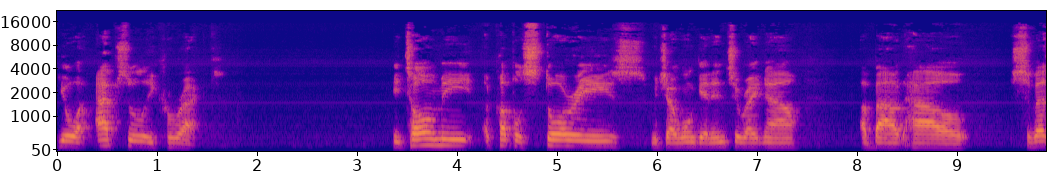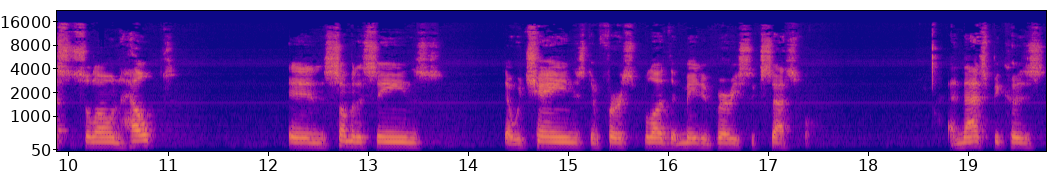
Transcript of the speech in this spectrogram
you are absolutely correct. He told me a couple stories, which I won't get into right now, about how Sylvester Stallone helped in some of the scenes that were changed in First Blood that made it very successful. And that's because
